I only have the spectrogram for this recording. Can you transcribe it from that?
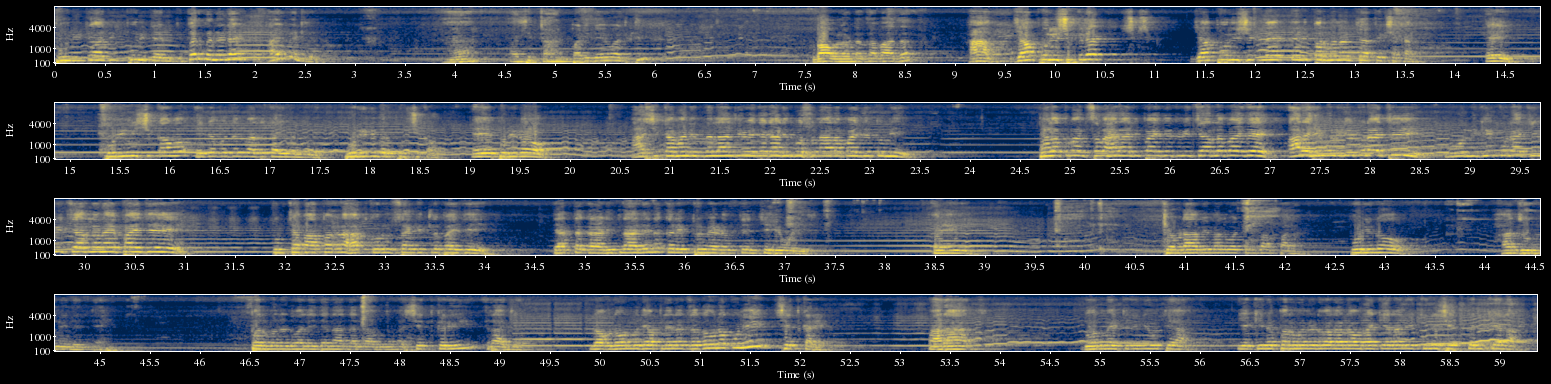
पुरीच्या आधी पुरीच्या आधी. तर म्हणा काय म्हटलं. हा? अशी कानपाडी काय वाटते. बावलाटाचा बाजार. हा ज्या पुरी शिकल्यात ज्या पुरी शिकल्यात त्यांनी परमनंटची अपेक्षा करा. हे पुरीने शिकावं ह्याच्याबद्दल माझं काही म्हणणं नाही. पुरीने भरपूर शिकावं. ए पुरीनो अशी कमानीतनं लाल दिव्याच्या गाडीत बसून आला पाहिजे तुम्ही. पळत माणसं बाहेर आली पाहिजे विचारलं पाहिजे. अरे ही मुलगी कुणाची? मुलगी कुणाची विचारलं नाही पाहिजे. तुमच्या बापाकडे हात करून सांगितलं पाहिजे. त्या आता गाडीतनं आले ना कलेक्टर मॅडम त्यांचे हे वडील. हे, केवढा अभिमान वाटेल बापाला पुरीनो हात जोडून विनंती आहे. परमनंटवाले त्या नादाला लागू नका. शेतकरी राजा. लॉकडाऊनमध्ये आपल्याला जगवलं कोणी? शेतकऱ्या. महाराज दोन मैत्रिणी होत्या. एकीनं परमनंटवाला नवरा केला आणि एकीनं शेतकरी केला.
